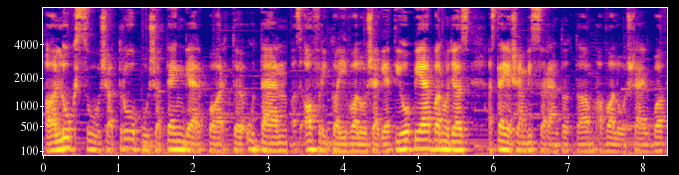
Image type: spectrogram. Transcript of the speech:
a luxus, a trópus, a tengerpart után az afrikai valóság Etiópiában, hogy az, az teljesen visszarántotta a valóságba.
